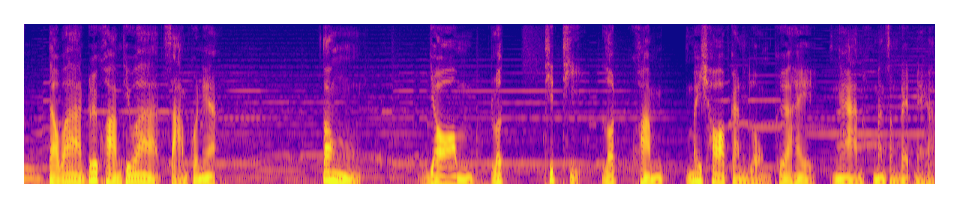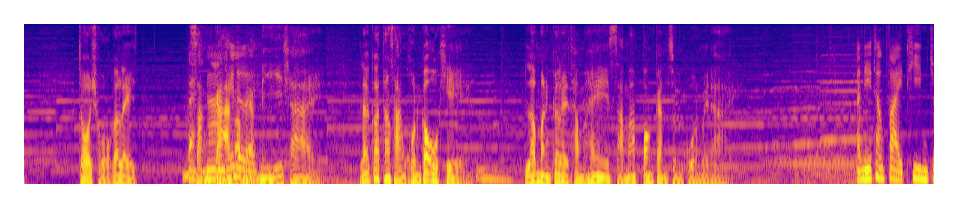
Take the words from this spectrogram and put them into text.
มแต่ว่าด้วยความที่ว่า3คนเนี่ยต้องยอมลดทิฐิลดความไม่ชอบกันลงเพื่อให้งานมันสำเร็จเนะครับ โจโฉก็เลยแบ่งสั่งงานการให้มาเลยแบบนี้ใช่ แล้วก็ทั้ง3คนก็โอเคอืม แล้วมันก็เลยทำให้สามารถป้องกันซุนกวนไว้ได้ อันนี้ทางฝ่ายทีมโจ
